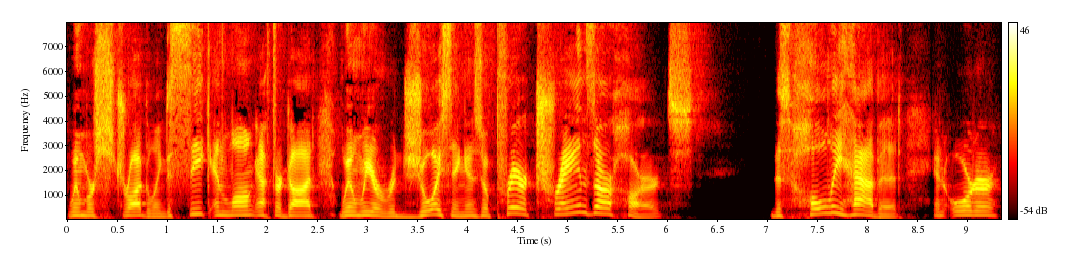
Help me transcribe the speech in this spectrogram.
when we're struggling, to seek and long after God when we are rejoicing. And so prayer trains our hearts, this holy habit, in order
